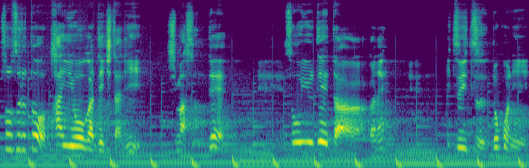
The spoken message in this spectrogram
そうすると対応ができたりしますんで、えそういうデータがね、いついつどこに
